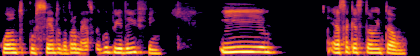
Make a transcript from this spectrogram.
quanto por cento da promessa foi cumprida, enfim. E essa questão, então,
